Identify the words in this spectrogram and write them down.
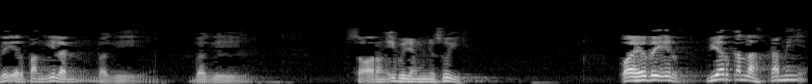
dhir panggilan bagi bagi seorang ibu yang menyusui wahai dhir biarkanlah kami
